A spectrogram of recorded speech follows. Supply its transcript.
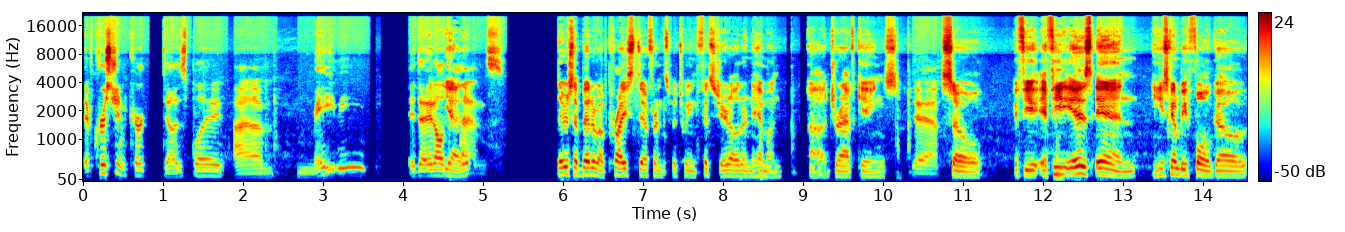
if Christian Kirk does play, um, maybe it, it all Yeah, depends. There's a bit of a price difference between Fitzgerald and him on uh, DraftKings. yeah. So if you if he is in, he's going to be full go.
